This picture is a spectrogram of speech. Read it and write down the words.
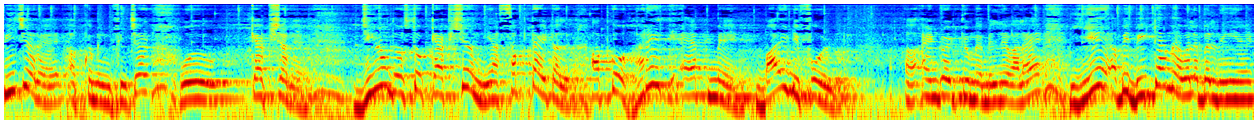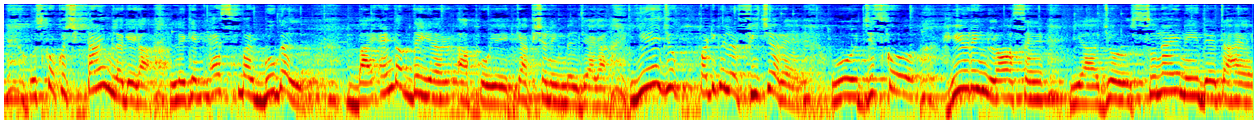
फीचर है, अपकमिंग फीचर, वो कैप्शन है। जी हाँ दोस्तों, कैप्शन या सब आपको हर एक ऐप में बाय डिफ़ॉल्ट एंड्रॉयड क्यू में मिलने वाला है। ये अभी बीटा में अवेलेबल नहीं है। उसको कुछ टाइम लगेगा, लेकिन as per Google by end of the year आपको ये कैप्शनिंग मिल जाएगा। ये जो पर्टिकुलर फीचर है, वो जिसको हियरिंग लॉस है या जो सुनाई नहीं देता है,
